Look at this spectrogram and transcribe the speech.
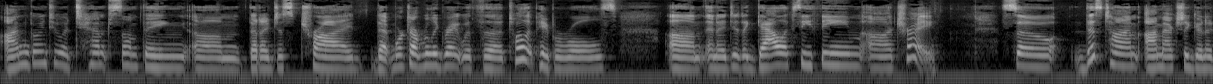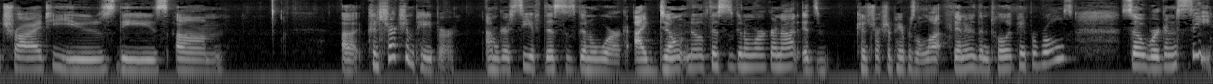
I'm going to attempt something um, that I just tried that worked out really great with the toilet paper rolls. Um, and I did a galaxy theme uh, tray. So this time I'm actually going to try to use these um, uh, construction paper. I'm going to see if this is going to work. I don't know if this is going to work or not. It's construction paper is a lot thinner than toilet paper rolls. So we're going to see.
